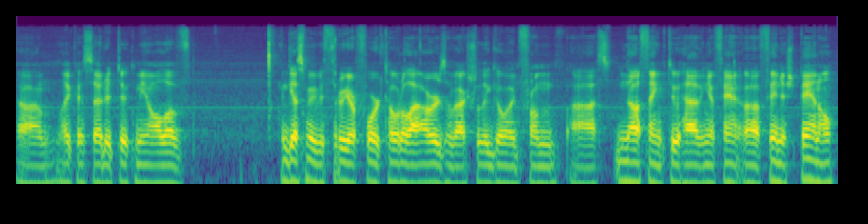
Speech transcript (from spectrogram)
Um, like I said, it took me all of I guess maybe three or four total hours of actually going from uh, nothing to having a finished panel.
